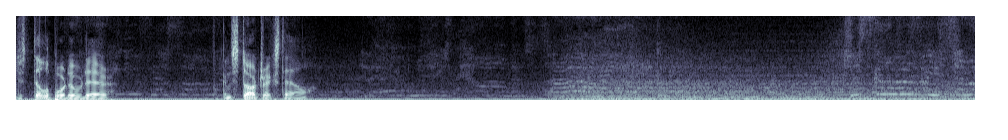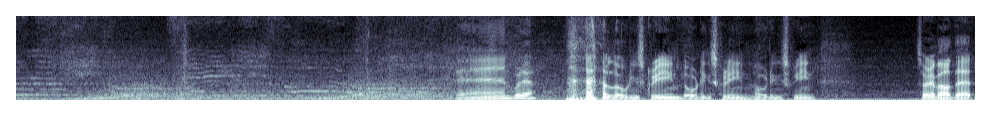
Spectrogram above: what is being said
just teleport over there. Fucking Star Trek style. And we're there. loading screen, loading screen, loading screen. Sorry about that.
